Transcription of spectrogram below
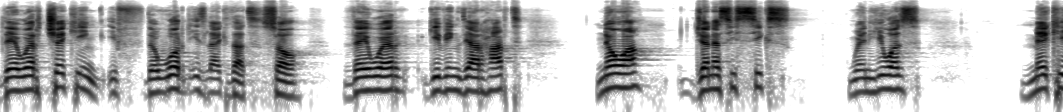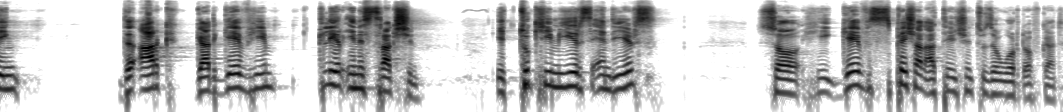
They were checking if the word is like that. So they were giving their heart. Noah, Genesis 6, when he was making the ark, God gave him clear instruction. It took him years and years. So he gave special attention to the word of God.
